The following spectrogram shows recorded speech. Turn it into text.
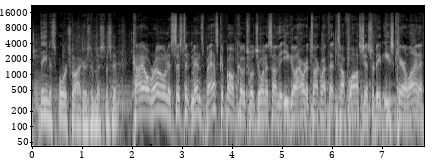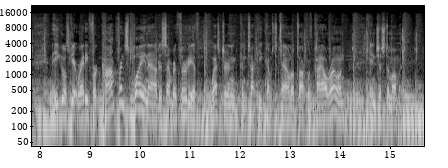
Dean of Sports Writers of Mississippi. Kyle Roane, assistant men's basketball coach, will join us on the Eagle Hour to talk about that tough loss yesterday at East Carolina. And the Eagles get ready for conference play now, December 30th. Western Kentucky comes to town. We'll talk with Kyle Roane in just a moment.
